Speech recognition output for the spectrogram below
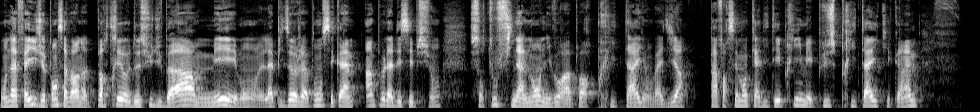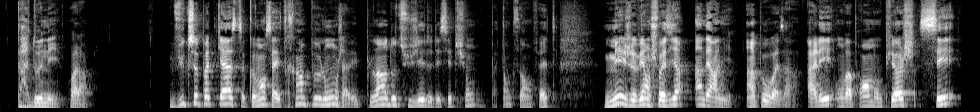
on a failli je pense avoir notre portrait au-dessus du bar, mais bon la pizza au Japon c'est quand même un peu la déception, surtout finalement au niveau rapport prix-taille on va dire. Pas forcément qualité-prix mais plus prix-taille qui est quand même pas donné. Voilà. Vu que ce podcast commence à être un peu long, j'avais plein d'autres sujets de déception, pas tant que ça en fait. Mais je vais en choisir un dernier, un peu au hasard. Allez, on va prendre, on pioche, c'est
